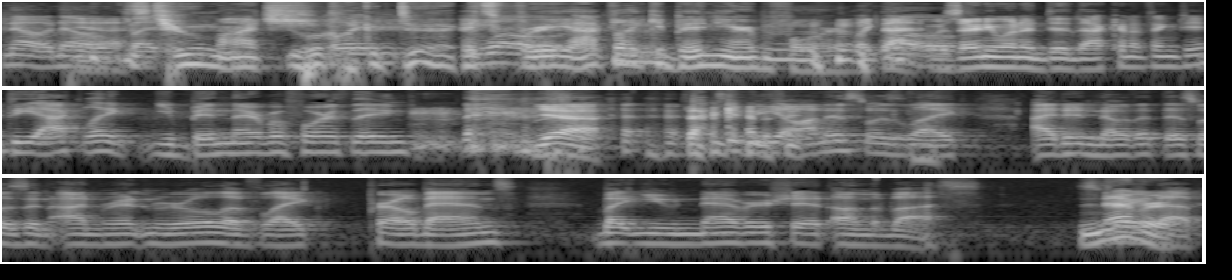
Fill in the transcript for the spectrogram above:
no, no. yeah, it's too much. You look like a dick. It's Well- free. Act like you've been here before. Like that. Well- was there anyone who did that kind of thing to you? the act like you've been there before thing. Yeah, that to kind of be thing. honest, was like I didn't know that this was an unwritten rule of like pro bands, but you never shit on the bus. Straight Never. up,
